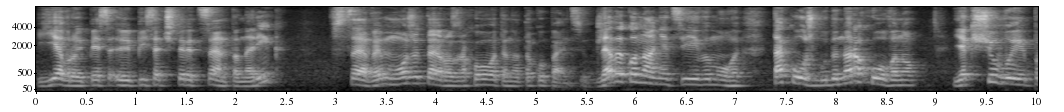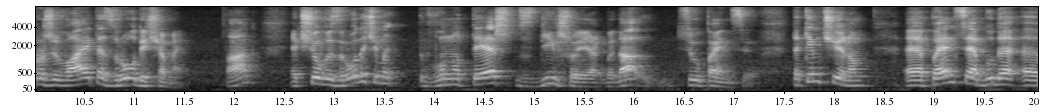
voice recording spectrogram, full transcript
євро і 54 цента на рік, все, ви можете розраховувати на таку пенсію. Для виконання цієї вимоги також буде нараховано, якщо ви проживаєте з родичами. Так? Якщо ви з родичами, воно теж збільшує якби, да, цю пенсію. Таким чином, е, пенсія буде е,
